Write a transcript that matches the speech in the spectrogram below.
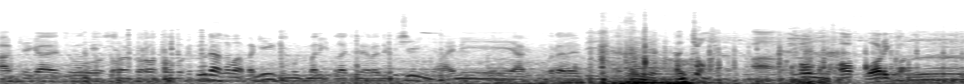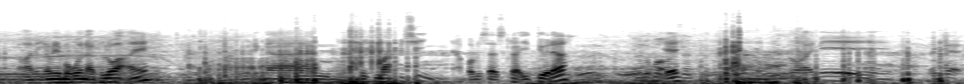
Okay guys, so Assalamualaikum warahmatullahi wabarakatuh dan selamat pagi. Kembali kita dalam channel Radio Fishing. Hari ni aku berada di Tanjung uh, Home of Warikot uh, Ni kami baru nak keluar eh. Dengan Hikmah Fishing. Uh, Perlu subscribe YouTube dah. Okay So hari ni Dekat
